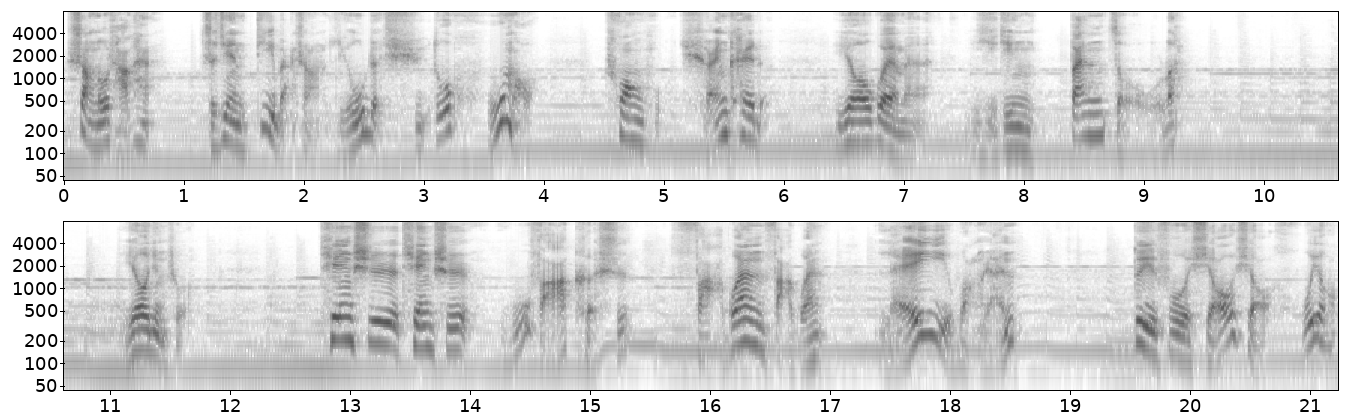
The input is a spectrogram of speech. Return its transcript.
上楼查看，只见地板上留着许多狐毛，窗户全开着，妖怪们已经搬走了。妖精说：“天师，天师，无法可施；法官，法官，来意枉然。对付小小狐妖，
